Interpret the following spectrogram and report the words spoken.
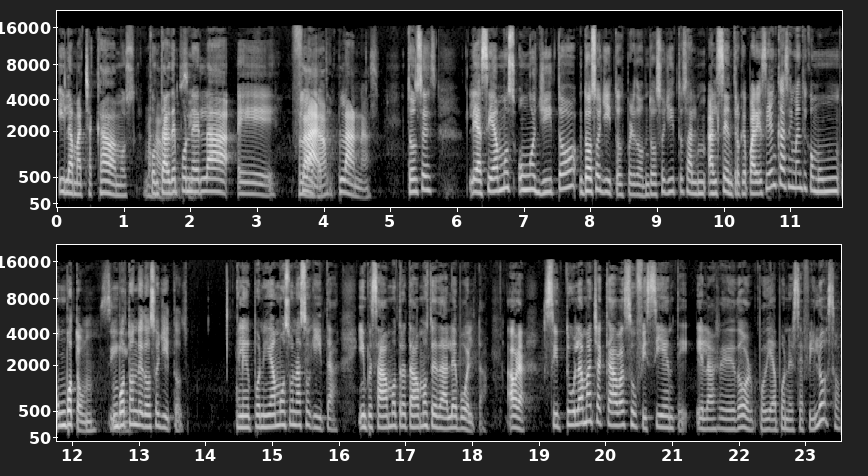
y la machacábamos con tal de ponerla eh, flat, planas. Entonces, le hacíamos un hoyito, dos hoyitos, perdón, dos hoyitos al, centro que parecían casi como un, botón, un botón de dos hoyitos. Y le poníamos una soguita y empezábamos, tratábamos de darle vuelta. Ahora, si tú la machacabas suficiente, el alrededor podía ponerse filoso.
